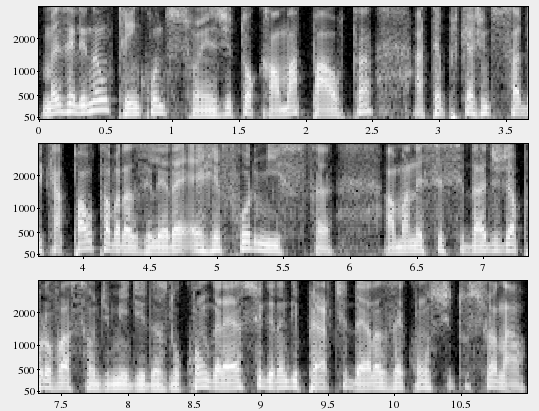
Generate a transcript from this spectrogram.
Mas ele não tem condições de tocar uma pauta, até porque a gente sabe que a pauta brasileira é reformista. Há uma necessidade de aprovação de medidas no Congresso Congresso e grande parte delas é constitucional.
